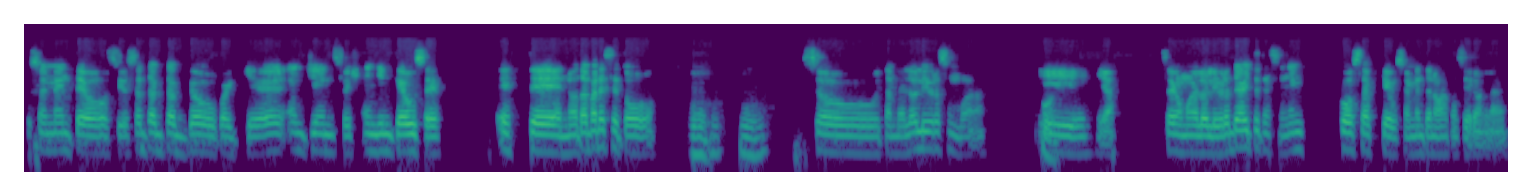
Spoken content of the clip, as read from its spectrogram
usualmente o si usas DuckDuckGo cualquier engine, search engine que uses, este, no te aparece todo. Ujú, ujú. So, también los libros son buenos. Y ya, o sea, como que los libros de arte te enseñan cosas que usualmente no vas a conseguir online.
